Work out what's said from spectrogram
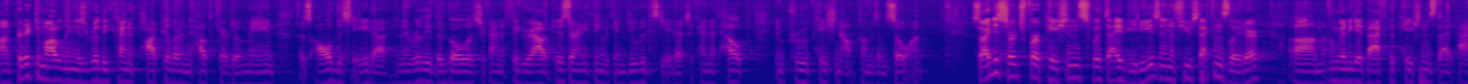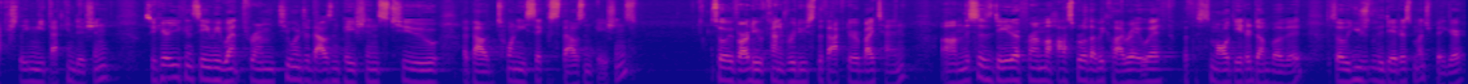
Um, predictive modeling is really kind of popular in the healthcare domain. There's all this data. And then really the goal is to kind of figure out, is there anything we can do with this data to kind of help improve patient outcomes and so on. So I just searched for patients with diabetes, and a few seconds later, um, I'm going to get back the patients that actually meet that condition. So here you can see we went from 200,000 patients to about 26,000 patients. So we've already kind of reduced the factor by 10. Um, this is data from a hospital that we collaborate with, with a small data dump of it. So usually the data is much bigger.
